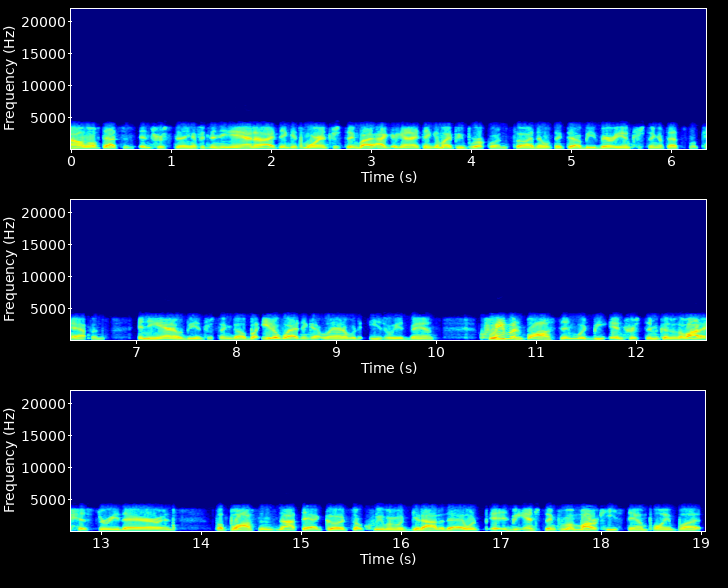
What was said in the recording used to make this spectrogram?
I don't know if that's as interesting. If it's Indiana, I think it's more interesting. But I, again, I think it might be Brooklyn, so I don't think that would be very interesting if that's what happens. Indiana would be interesting though. But either way, I think Atlanta would easily advance. Cleveland, Boston would be interesting because there's a lot of history there, and but Boston's not that good, so Cleveland would get out of that. It would it'd be interesting from a marquee standpoint, but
